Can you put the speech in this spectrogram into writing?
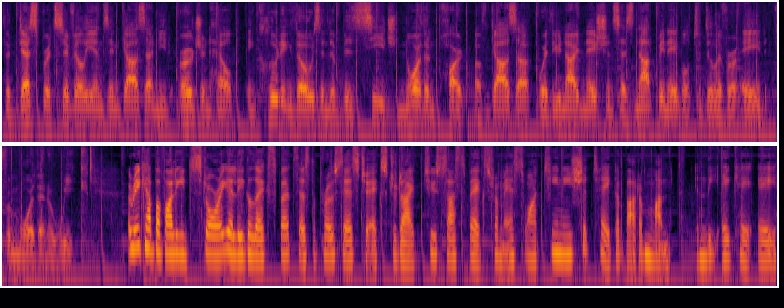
The desperate civilians in Gaza need urgent help, including those in the besieged northern part of Gaza, where the United Nations has not been able to deliver aid for more than a week. A recap of our lead story. A legal expert says the process to extradite two suspects from Eswatini should take about a month in the AKA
